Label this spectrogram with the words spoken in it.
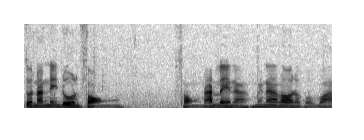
ตัวนั้นได้โดนสองสองนัดเลยนะ ไม่น่ารอดนะผมว่า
